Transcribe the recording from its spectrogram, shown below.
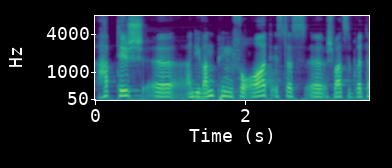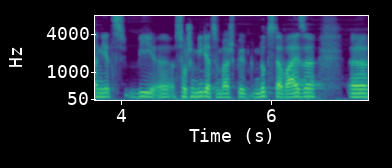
haptisch äh, an die Wand pinnen vor Ort, ist das äh, schwarze Brett dann jetzt wie äh, Social Media zum Beispiel genutzterweise, äh,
